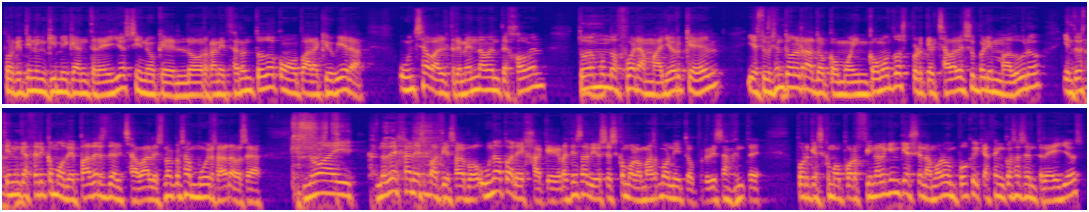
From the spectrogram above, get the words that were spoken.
porque tienen química entre ellos, sino que lo organizaron todo como para que hubiera un chaval tremendamente joven, todo el mundo fuera mayor que él y estuviesen todo el rato como incómodos porque el chaval es súper inmaduro y entonces tienen que hacer como de padres del chaval. Es una cosa muy rara, o sea, no hay, no dejan espacio salvo una pareja que gracias a Dios es como lo más bonito precisamente porque es como por fin alguien que se enamora un poco y que hacen cosas entre ellos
